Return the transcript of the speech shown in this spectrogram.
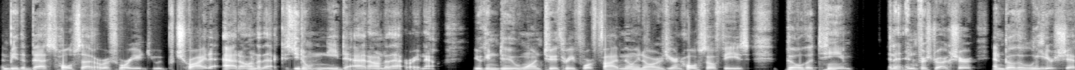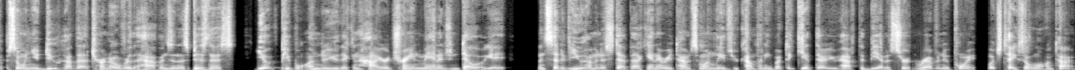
then be the best wholesaler before you, you try to add on to that because you don't need to add on to that right now. You can do one, two, three, four, five million dollars a year in wholesale fees, build a team, and an infrastructure and build a leadership. So when you do have that turnover that happens in this business, you have people under you that can hire, train, manage, and delegate instead of you having to step back in every time someone leaves your company. But to get there, you have to be at a certain revenue point, which takes a long time.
